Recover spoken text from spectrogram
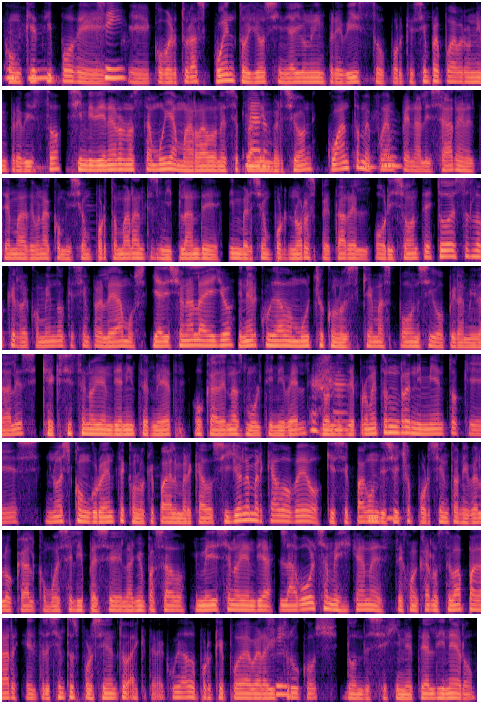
con qué tipo de Sí. eh, coberturas cuento yo si hay un imprevisto, porque siempre puede haber un imprevisto. Si mi dinero no está muy amarrado en ese plan de inversión, ¿cuánto me pueden penalizar en el tema de una comisión por tomar antes mi plan de inversión por no respetar el horizonte? Todo esto es lo que recomiendo que siempre leamos. Y adicional a ello, tener cuidado mucho con los esquemas Ponzi o piramidales que existen hoy en día en Internet o cadenas multinivel, Ajá. donde te prometen un rendimiento que es no es congruente con lo que paga el mercado. Si yo en el mercado veo que se paga un Ujú. 18% a nivel local, como es el IPC el año pasado, y me dicen hoy en día, la bolsa mexicana, este Juan Carlos, te va a pagar el 300%, hay que tener cuidado porque puede haber ahí Sí. trucos donde se jinetea el dinero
